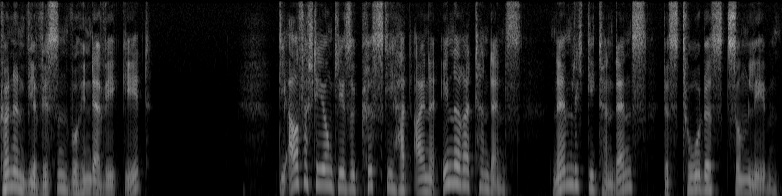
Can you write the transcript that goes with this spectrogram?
Können wir wissen, wohin der Weg geht? Die Auferstehung Jesu Christi hat eine innere Tendenz, nämlich die Tendenz des Todes zum Leben.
